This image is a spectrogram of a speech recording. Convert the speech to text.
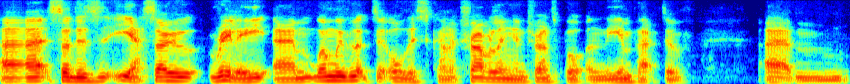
Uh, so there's yeah. So really, um, when we've looked at all this kind of traveling and transport and the impact of um,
